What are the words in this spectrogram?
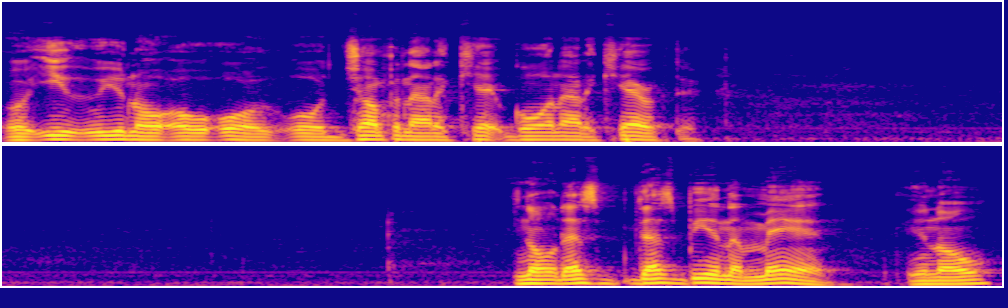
or you know, or or, or jumping out of going out of character. No, that's that's being a man, you know.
